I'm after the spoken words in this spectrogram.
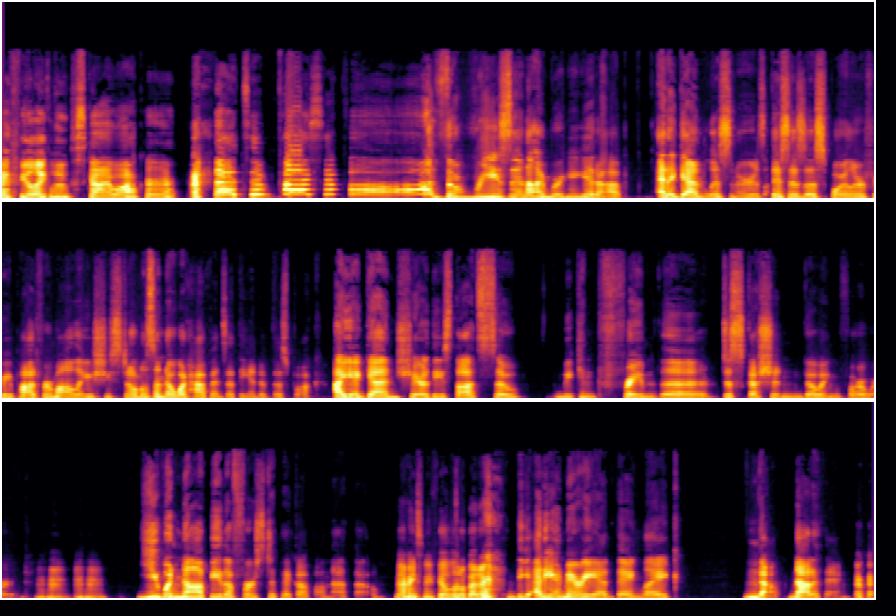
I feel like Luke Skywalker. That's impossible. The reason I'm bringing it up, and again, listeners, this is a spoiler free pod for Molly. She still doesn't know what happens at the end of this book. I again share these thoughts so we can frame the discussion going forward. Mm-hmm, mm-hmm. You would not be the first to pick up on that, though. That makes me feel a little better. The Eddie and Marianne thing, like, no, not a thing. Okay.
